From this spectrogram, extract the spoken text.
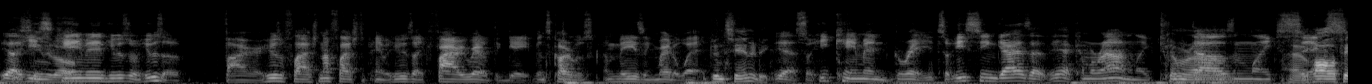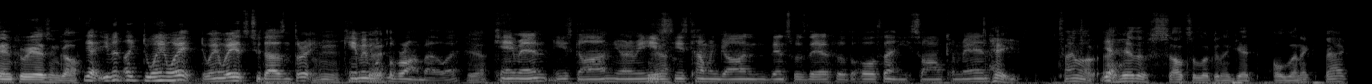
Yeah, he's he seen it all. came in. He was he was a fire. He was a flash, not flash to paint, but he was like fiery right out the gate. Vince Carter was amazing right away. Insanity. Yeah, so he came in great. So he's seen guys that yeah come around in like 2000 like Have six. Hall of Fame careers and go. Yeah, even like Dwyane Wade. Dwyane Wade's 2003. Mm, came in okay. with LeBron, by the way. Yeah. Came in. He's gone. You know what I mean? He's Yeah. he's come and gone. And Vince was there throughout the whole thing. He saw him come in. Hey, time out. Yeah. I hear the Celtics are looking to get Olynyk back.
